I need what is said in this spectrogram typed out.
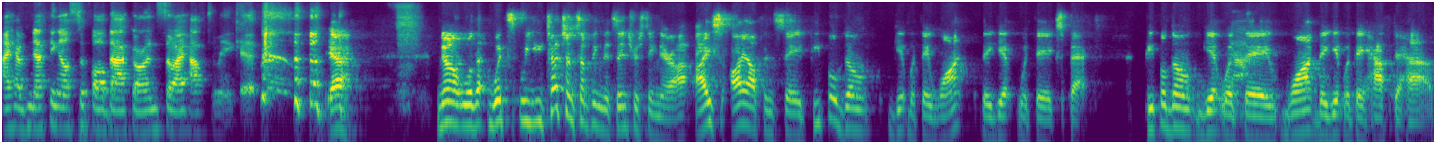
I have nothing else to fall back on. So I have to make it. yeah. No, well, that, what's well, you touch on something that's interesting there. I, I, I, often say people don't get what they want; they get what they expect. People don't get what they want; they get what they have to have.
